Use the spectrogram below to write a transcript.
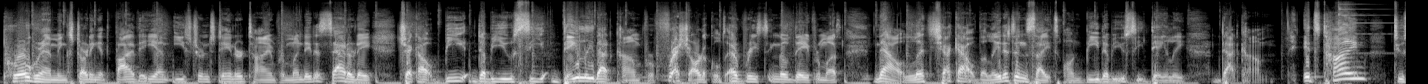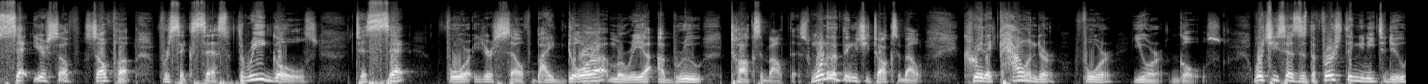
programming starting at 5 a.m. Eastern Standard Time from Monday to Saturday. Check out BWCDaily bwcdaily.com for fresh articles every single day from us. Now, let's check out the latest insights on bwcdaily.com. It's time to set yourself self up for success. Three goals to set for yourself by Dora Maria Abreu talks about this. One of the things she talks about, create a calendar for your goals. What she says is the first thing you need to do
